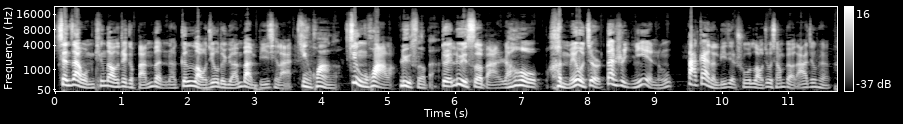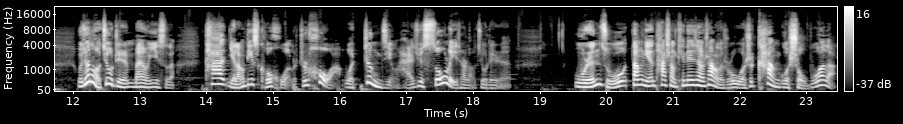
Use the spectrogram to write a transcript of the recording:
现在我们听到的这个版本呢，跟老旧的原版比起来，进化了，净化了，绿色版。对绿色版，然后很没有劲儿，但是你也能大概的理解出老舅想表达的精神。我觉得老舅这人蛮有意思的，他野狼 disco 火了之后啊，我正经还去搜了一下老舅这人。五人族当年他上《天天向上》的时候，我是看过首播的，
